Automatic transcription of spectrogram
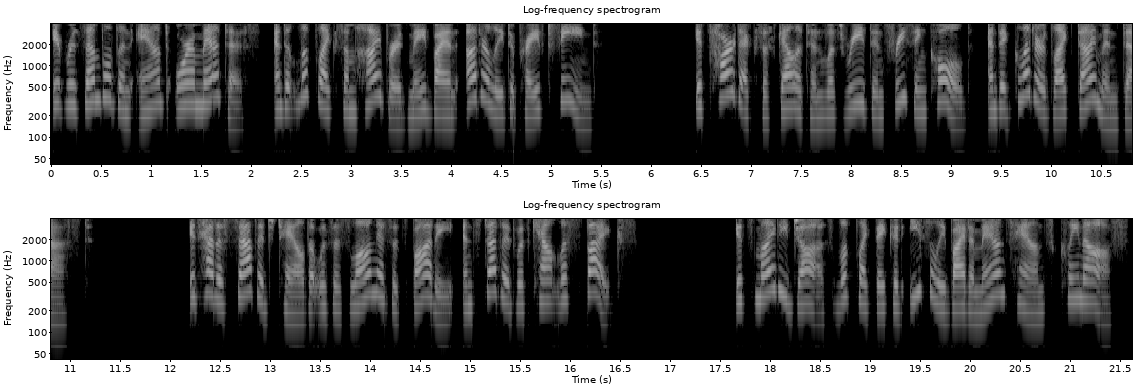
It resembled an ant or a mantis, and it looked like some hybrid made by an utterly depraved fiend. Its hard exoskeleton was wreathed in freezing cold, and it glittered like diamond dust. It had a savage tail that was as long as its body and studded with countless spikes. Its mighty jaws looked like they could easily bite a man's hands clean off.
